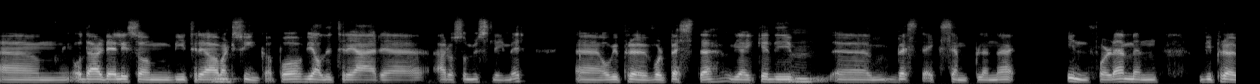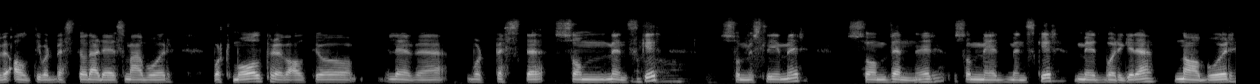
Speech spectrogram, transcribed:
Um, og det er det liksom vi tre har Mm. vært synka på. Vi alle tre er, eh, er også muslimer. og vi prøver vårt beste. Vi er ikke de Mm. beste eksemplene innenfor det, men vi prøver alltid vårt beste. Og det er det som er vår, vårt mål. Prøve alltid å leve vårt beste som mennesker som muslimer, som venner, som medmennesker, medborgere, naboer.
